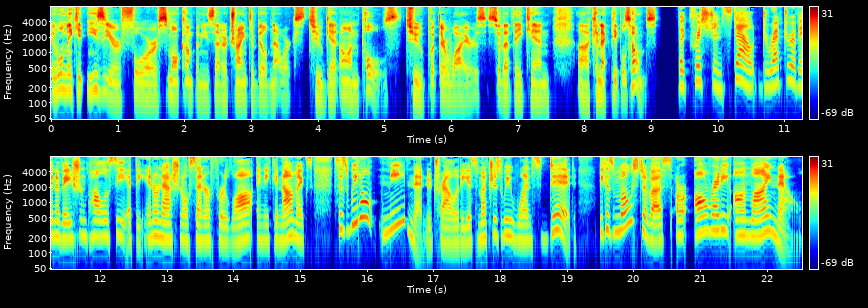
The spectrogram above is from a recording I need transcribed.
it will make it easier for small companies that are trying to build networks to get on poles to put their wires so that they can uh, connect people's homes. But Kristian Stout, Director of Innovation Policy at the International Center for Law and Economics, says we don't need net neutrality as much as we once did because most of us are already online now.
